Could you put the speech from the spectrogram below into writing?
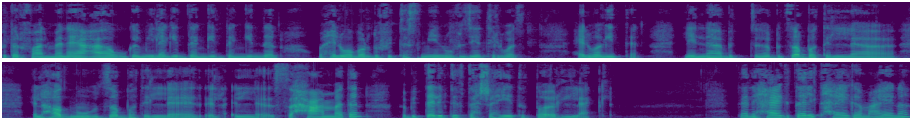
بترفع المناعة وجميلة جدا جدا جدا وحلوة برضو في التسمين وفي زيادة الوزن. حلوة جدا لأنها بت بتظبط ال- الهضم وبتظبط ال- ال- الصحة عامة فبالتالي بتفتح شهية الطائر للأكل. تاني حاجة تالت حاجة معانا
